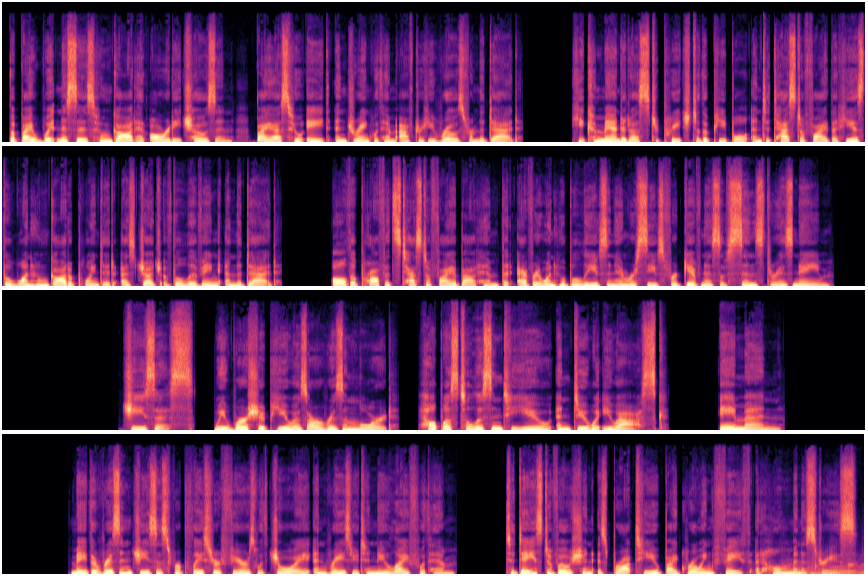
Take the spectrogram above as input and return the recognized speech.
but by witnesses whom God had already chosen, by us who ate and drank with him after he rose from the dead. He commanded us to preach to the people and to testify that he is the one whom God appointed as judge of the living and the dead. All the prophets testify about him that everyone who believes in him receives forgiveness of sins through his name. Jesus, we worship you as our risen Lord. Help us to listen to you and do what you ask. Amen. May the risen Jesus replace your fears with joy and raise you to new life with him. Today's devotion is brought to you by Growing Faith at Home Ministries.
